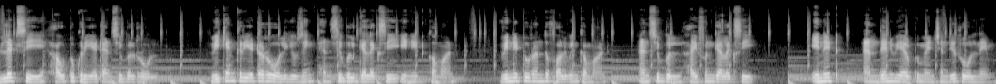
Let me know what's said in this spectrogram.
Let's see how to create Ansible role. We can create a role using Ansible Galaxy init command. We need to run the following command ansible-galaxy init and then we have to mention the role name.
